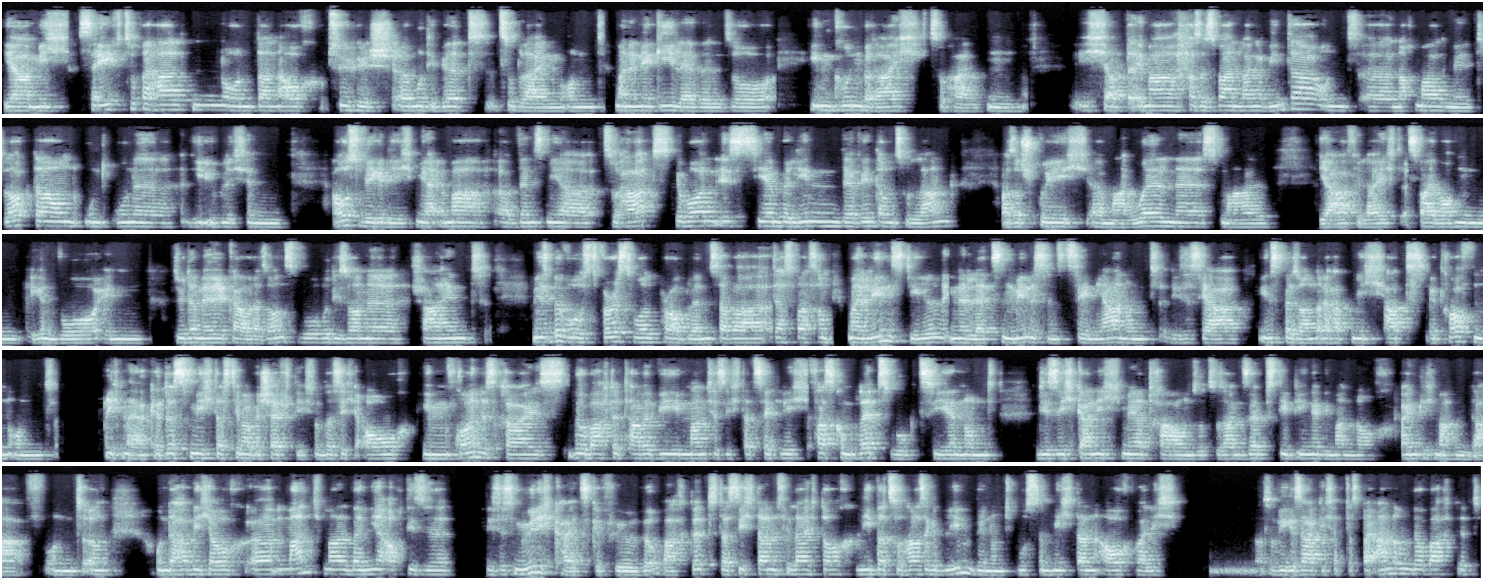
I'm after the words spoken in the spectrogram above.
ja, mich safe zu verhalten und dann auch psychisch äh, motiviert zu bleiben und mein Energielevel so im grünen Bereich zu halten. Ich habe immer, also es war ein langer Winter und äh, nochmal mit Lockdown und ohne die üblichen Auswege, die ich mir immer, äh, wenn es mir zu hart geworden ist, hier in Berlin der Winter und zu lang, also sprich äh, mal Wellness, mal ja, vielleicht zwei Wochen irgendwo in Südamerika oder sonst wo, wo die Sonne scheint. Mir ist bewusst, First World Problems, aber das war so mein Lebensstil in den letzten mindestens zehn Jahren und dieses Jahr insbesondere hat mich hart getroffen und ich merke, dass mich das Thema beschäftigt und dass ich auch im Freundeskreis beobachtet habe, wie manche sich tatsächlich fast komplett zurückziehen und die sich gar nicht mehr trauen, sozusagen selbst die Dinge, die man noch eigentlich machen darf. Und, äh, und da habe ich auch äh, manchmal bei mir auch diese dieses Müdigkeitsgefühl beobachtet, dass ich dann vielleicht doch lieber zu Hause geblieben bin und musste mich dann auch, weil ich, also wie gesagt, ich habe das bei anderen beobachtet,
